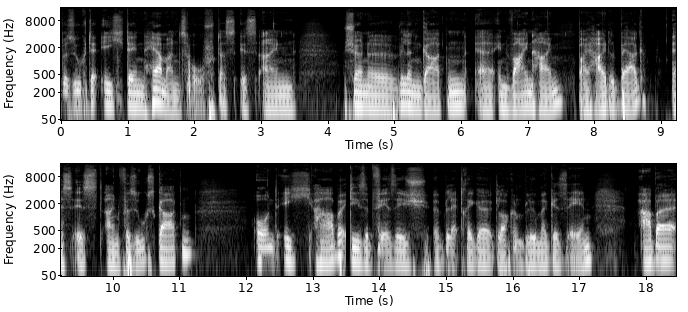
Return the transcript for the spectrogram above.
besuchte ich den Hermannshof. Das ist ein schöner Villengarten äh, in Weinheim bei Heidelberg. Es ist ein Versuchsgarten und ich habe diese pfirsichblättrige Glockenblume gesehen, aber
